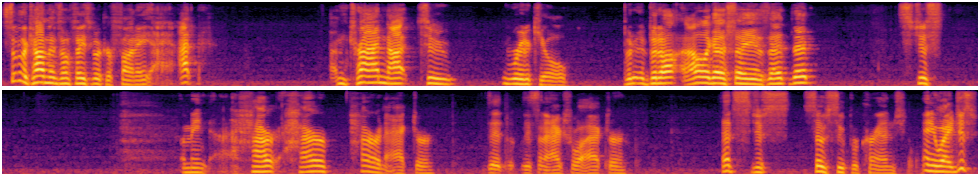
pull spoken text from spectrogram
some of the comments on Facebook are funny. I, I I'm trying not to ridicule, but but all, all I gotta say is that that it's just. I mean, how how hire an actor that is an actual actor. That's just so super cringe. Anyway, just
